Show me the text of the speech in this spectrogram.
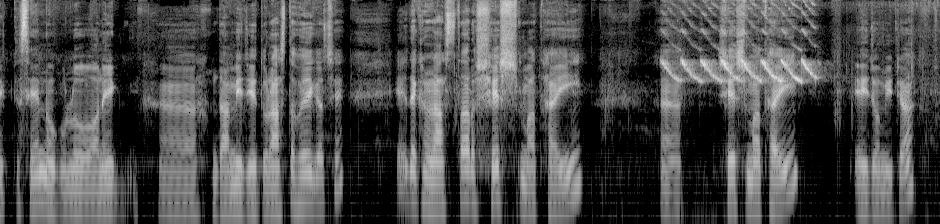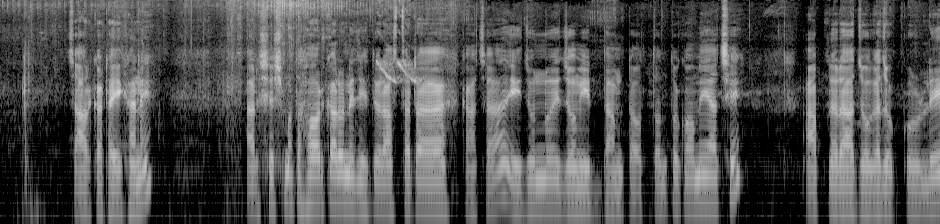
দেখতেছেন, ওগুলো অনেক দামি যেহেতু রাস্তা হয়ে গেছে। এই দেখেন রাস্তার শেষ মাথায় হ্যাঁ শেষ মাথায় এই জমিটা, চার কাটা এখানে। আর শেষ মাথা হওয়ার কারণে যেহেতু রাস্তাটা কাঁচা এই জন্য এই জমির দামটা অত্যন্ত কমে আছে। আপনারা যোগাযোগ করলে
